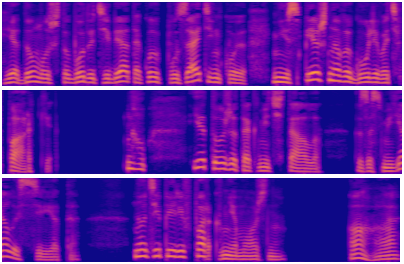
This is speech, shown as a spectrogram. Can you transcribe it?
«Я думал, что буду тебя, такую пузатенькую, неспешно выгуливать в парке». «Ну, я тоже так мечтала», — засмеялась Света. «Но теперь и в парк мне можно». «Ага,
